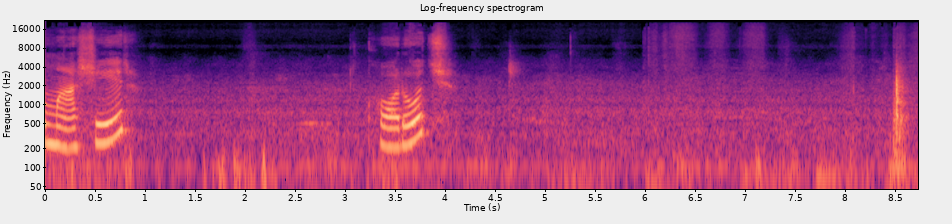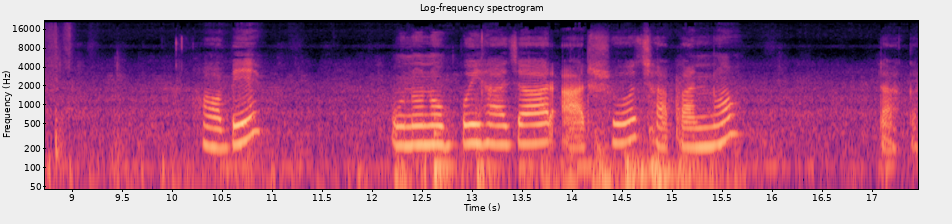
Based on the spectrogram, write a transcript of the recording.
মাসের খরচ হবে উননব্বই হাজার আটশো ছাপান্ন টাকা।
